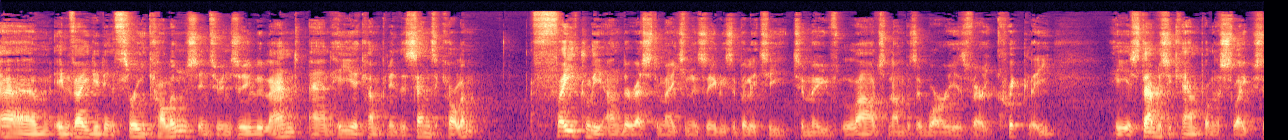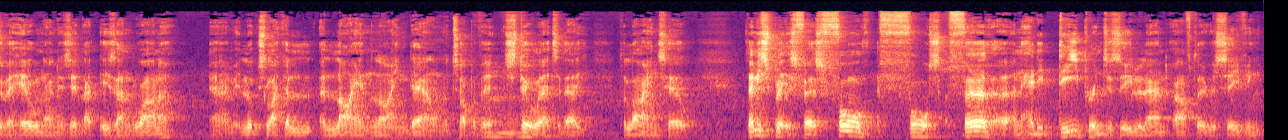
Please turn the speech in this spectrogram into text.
um, invaded in three columns into Zululand, and he accompanied the centre column, fatally underestimating the Zulus' ability to move large numbers of warriors very quickly. He established a camp on the slopes of a hill known as Isandlwana. Um, it looks like a, a lion lying down on the top of it, still there today, the Lion's Hill. Then he split his first for- force further and headed deeper into Zululand after receiving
